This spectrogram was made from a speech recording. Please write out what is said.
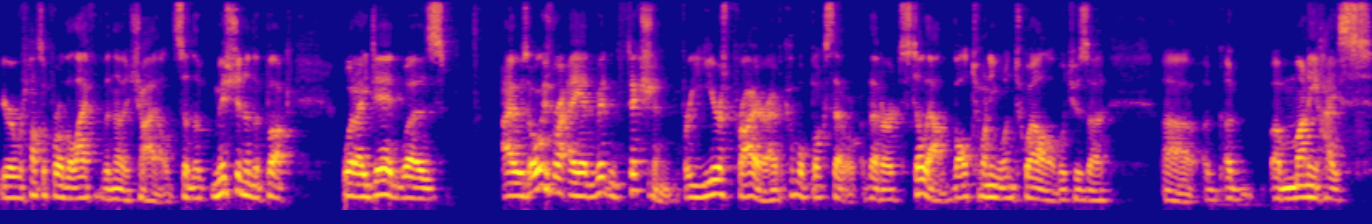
you're responsible for the life of another child. So the mission of the book, what I did was I was always I had written fiction for years prior. I have a couple books that that are still out. Vault Twenty One Twelve, which is a, a, a a money heist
